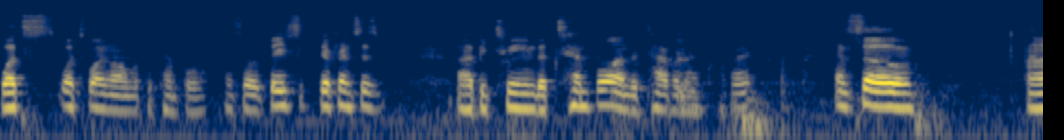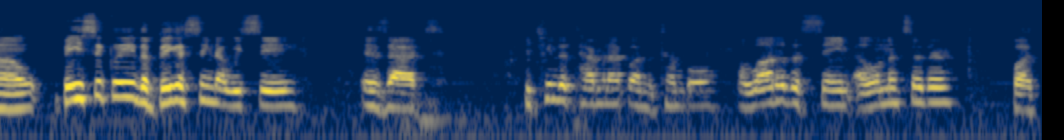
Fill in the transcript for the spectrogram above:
what's what's going on with the temple, and so basic differences uh, between the temple and the tabernacle, right? And so uh, basically, the biggest thing that we see is that between the tabernacle and the temple, a lot of the same elements are there, but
